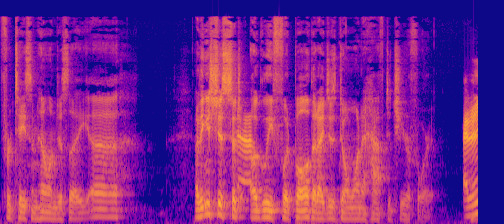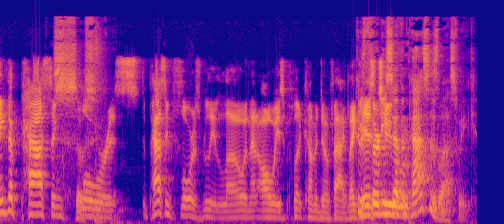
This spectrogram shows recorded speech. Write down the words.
for Taysom Hill, I'm just like, uh, I think it's just such yeah. ugly football that I just don't want to have to cheer for it. And I think the passing so floor is the passing floor is really low, and that always come into effect. Like his 37 two, passes last week.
